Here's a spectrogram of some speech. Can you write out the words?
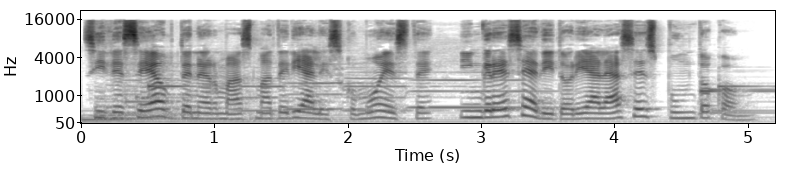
Si desea obtener más materiales como este, ingrese a editorialaces.com.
